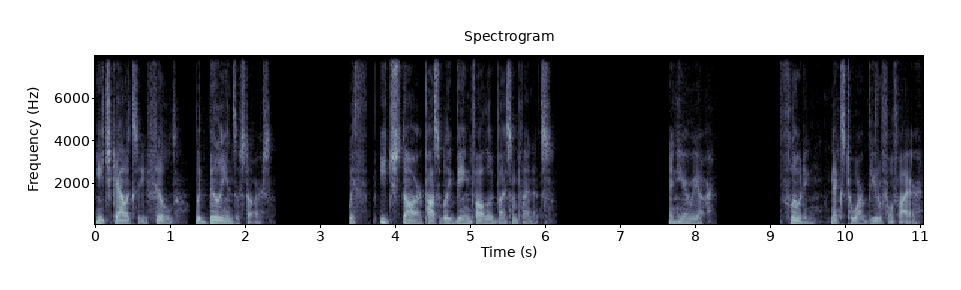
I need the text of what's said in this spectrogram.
each galaxy filled with billions of stars, with each star possibly being followed by some planets. And here we are, floating next to our beautiful fire.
